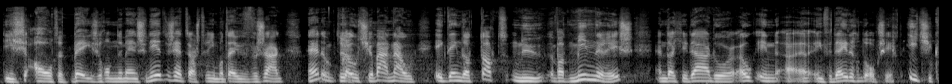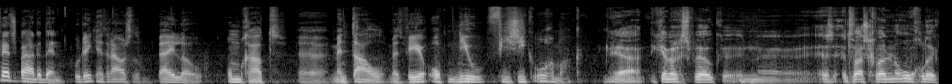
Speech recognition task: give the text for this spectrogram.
Die is altijd bezig om de mensen neer te zetten. Als er iemand even verzaakt, hè, dan coach je maar. Nou, ik denk dat dat nu wat minder is. En dat je daardoor ook in, uh, in verdedigende opzicht ietsje kwetsbaarder bent. Hoe denk jij trouwens dat Bijlo omgaat uh, mentaal met weer opnieuw fysiek ongemak? Ja, ik heb hem gesproken. En, uh, het was gewoon een ongeluk.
